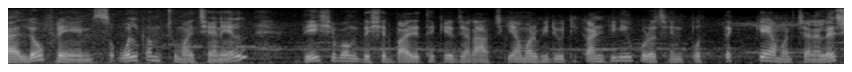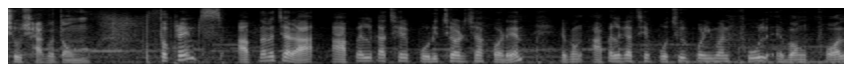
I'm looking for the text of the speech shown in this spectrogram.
Hello friends, welcome to my channel. দেশ এবং দেশের বাইরে থেকে যারা আজকে আমার ভিডিওটি কন্টিনিউ করেছেন, প্রত্যেককে আমার চ্যানেলে সুস্বাগতম। তো ফ্রেন্ডস, আপনারা যারা আপেল গাছের পরিচর্যা করেন এবং আপেল গাছে প্রচুর পরিমাণ ফুল এবং ফল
